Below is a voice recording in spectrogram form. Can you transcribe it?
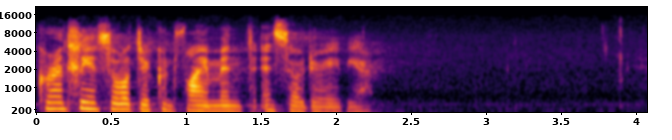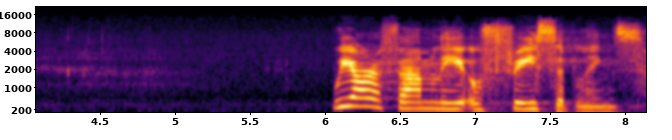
currently in solitary confinement in Saudi Arabia. We are a family of three siblings,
